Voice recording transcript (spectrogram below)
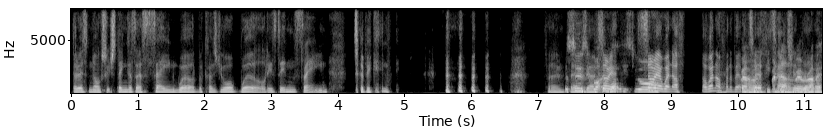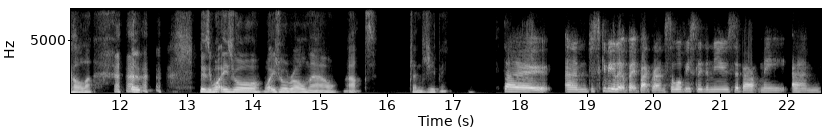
there is no such thing as a sane world because your world is insane to begin with. so, what, sorry, what your... sorry, I went off. I went off yeah, on a bit of a turfy went tangent. Down a rabbit hole. That. so, Susie, what is your what is your role now at Gender GP? So, um, just to give you a little bit of background. So, obviously, the news about me um,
